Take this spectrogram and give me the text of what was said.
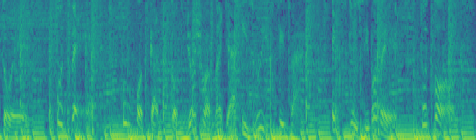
Esto es Footbed, un podcast con Joshua Maya y Luis Silva, exclusivo de Footbox.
